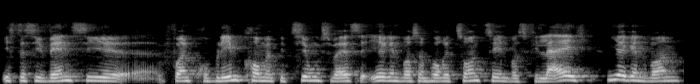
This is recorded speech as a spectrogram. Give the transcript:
ist, dass sie, wenn sie äh, vor ein Problem kommen, beziehungsweise irgendwas am Horizont sehen, was vielleicht irgendwann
